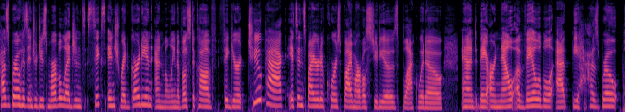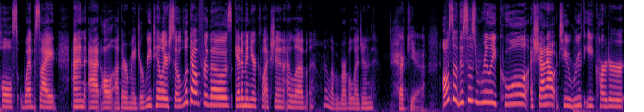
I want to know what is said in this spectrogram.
Hasbro has introduced Marvel Legends 6 inch Red Guardian and Melina Vostokoff figure two pack. It's inspired, of course, by Marvel Studios' Black Widow, and they are now available at the Hasbro Pulse website and at all other major retailers. So look out for those. Get them in your collection. I love, I love a Marvel legend. Heck yeah. Also, this is really cool. A shout out to Ruth E. Carter.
